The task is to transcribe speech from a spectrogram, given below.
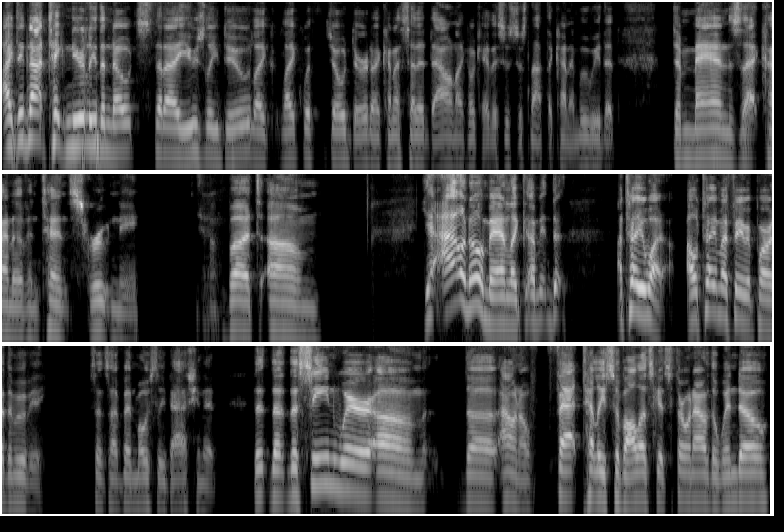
I did not take nearly the notes that I usually do. Like like with Joe Dirt, I kind of set it down like, okay, this is just not the kind of movie that demands that kind of intense scrutiny. Yeah. But um yeah, I don't know, man. Like, I mean, the, I'll tell you what. I'll tell you my favorite part of the movie, since I've been mostly bashing it. The the the scene where um the I don't know fat Telly Savalas gets thrown out of the window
